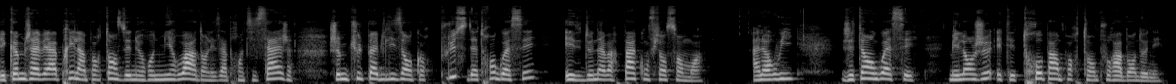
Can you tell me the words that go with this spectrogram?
Et comme j'avais appris l'importance des neurones miroirs dans les apprentissages, je me culpabilisais encore plus d'être angoissée et de n'avoir pas confiance en moi. Alors oui, j'étais angoissée, mais l'enjeu était trop important pour abandonner.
